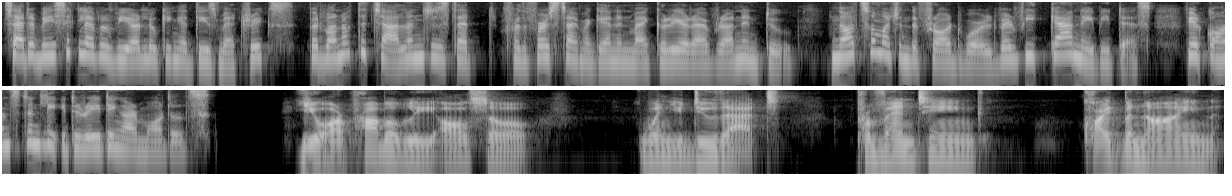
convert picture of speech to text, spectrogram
so at a basic level we are looking at these metrics but one of the challenges that for the first time again in my career i've run into not so much in the fraud world where we can a b test we are constantly iterating our models you are probably also when you do that preventing quite benign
